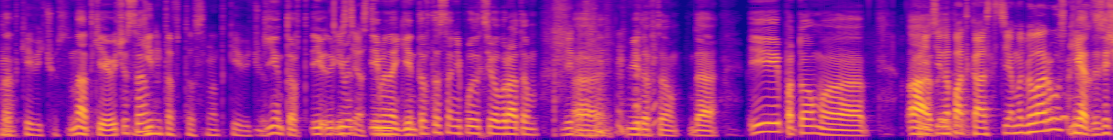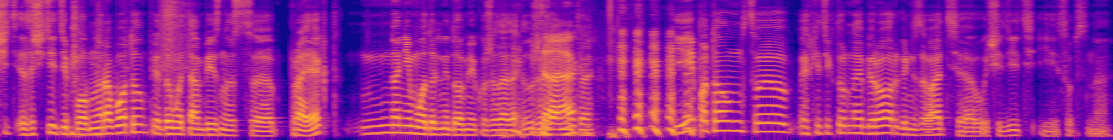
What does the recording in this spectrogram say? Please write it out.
Наткевичус. Наткевичуса. Гинтовтас Наткевичус. Гинтовт. И- именно Гинтовтаса, не путать с его братом. Э, Витовтом, да. И потом... э, а, Прийти на подкаст «Тема белорусских». Нет, защитить, защитить дипломную работу, придумать там бизнес-проект, но не модульный домик уже, за- уже занято. И потом свое архитектурное бюро организовать, э, учредить и, собственно...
